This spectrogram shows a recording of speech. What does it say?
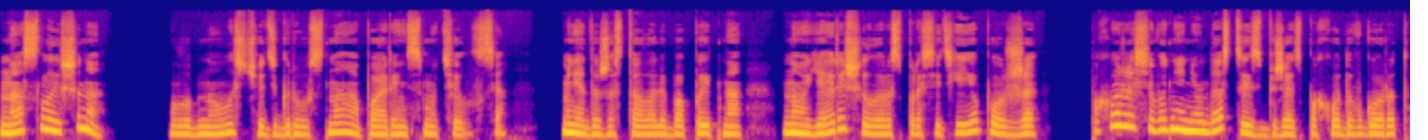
наслышана», — улыбнулась чуть грустно, а парень смутился. Мне даже стало любопытно, но я решила расспросить ее позже. Похоже, сегодня не удастся избежать похода в город.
